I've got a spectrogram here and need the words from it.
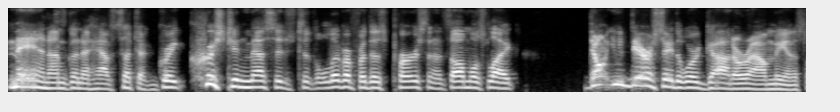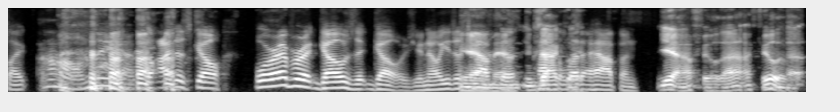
man, I'm gonna have such a great Christian message to deliver for this person. It's almost like, don't you dare say the word God around me. And it's like, oh man. so I just go, wherever it goes, it goes. You know, you just Yeah, have, man. to, have to Exactly. let it happen. yeah i feel that i feel that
